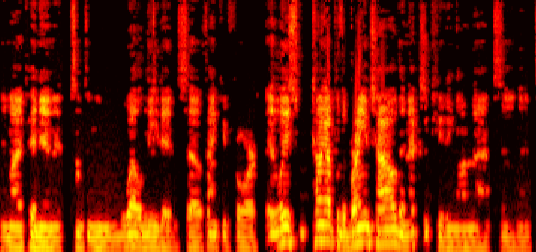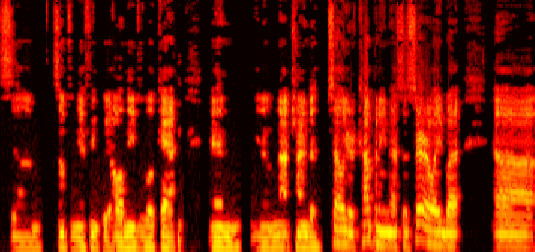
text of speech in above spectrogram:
in my opinion. It's something well needed. So thank you for at least coming up with a brainchild and executing on that. So that's um, something I think we all need to look at. And you know, not trying to sell your company necessarily, but uh,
